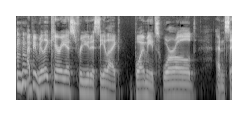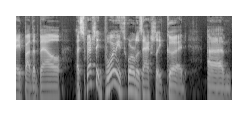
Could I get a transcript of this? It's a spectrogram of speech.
I'd be really curious for you to see like Boy Meets World and Saved by the Bell. Especially Boy Meets World is actually good. Um,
